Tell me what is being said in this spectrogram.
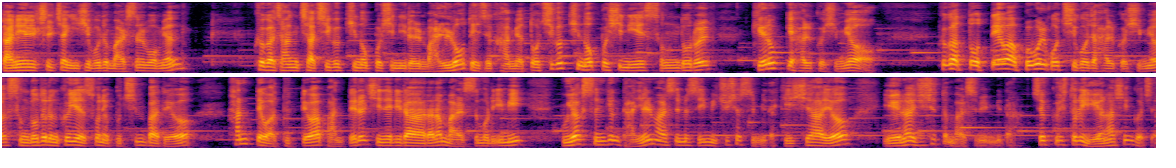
다니엘 7장 25절 말씀을 보면 그가 장차 지극히 높으신 이를 말로 대적하며 또 지극히 높으신 이의 성도를 괴롭게 할 것이며 그가 또 때와 법을 고치고자 할 것이며 성도들은 그의 손에 붙임받아 한 때와 두 때와 반 때를 지내리라 라는 말씀을 이미 구약 성경 다니엘 말씀에서 이미 주셨습니다. 계시하여 예언하여 주셨던 말씀입니다. 즉 그리스도를 예언하신 거죠.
